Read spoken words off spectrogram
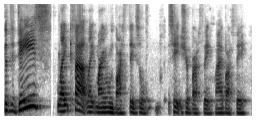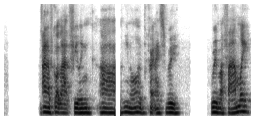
But the days like that, like my own birthday, so say it's your birthday, my birthday, and I've got that feeling, uh, you know, it'd be quite nice to be with my family.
